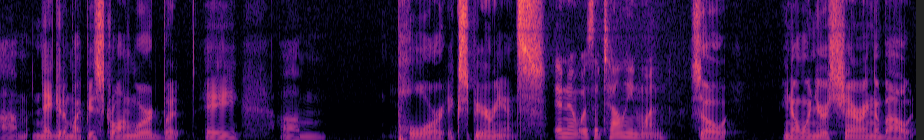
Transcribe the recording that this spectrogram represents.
um, negative, might be a strong word, but a um, poor experience. And it was a telling one. So, you know, when you're sharing about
